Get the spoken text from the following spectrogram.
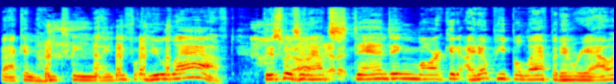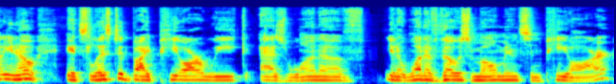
back in 1994. you laughed. This was an outstanding market. I know people laugh, but in reality, no, it's listed by PR Week as one of, you know, one of those moments in PR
